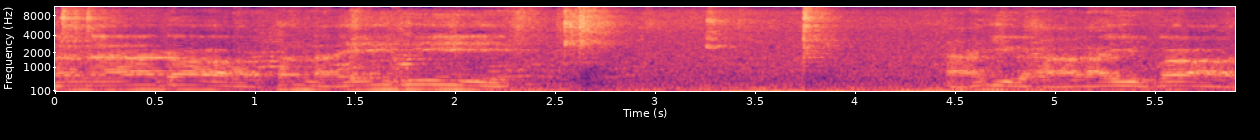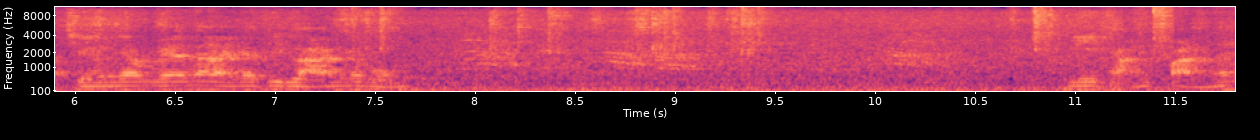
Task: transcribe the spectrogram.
นั่นนะก็ท่านไหนที่ หาเหยื่อหาอะไรอยู่ก็เชิญครับแวะได้ครับที่ร้านครับผม มีถังปั่นให้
